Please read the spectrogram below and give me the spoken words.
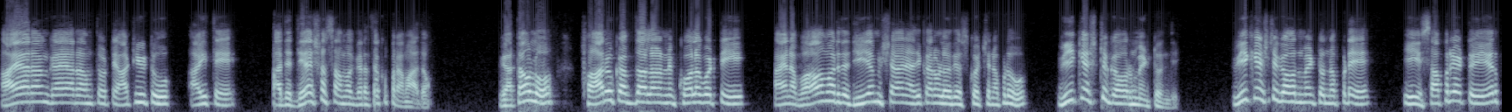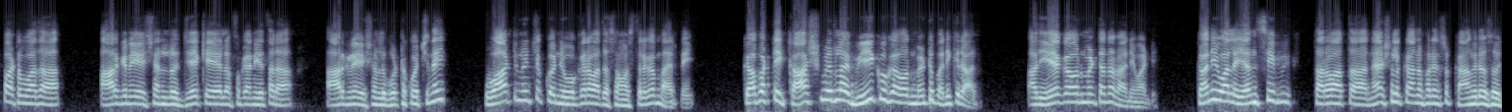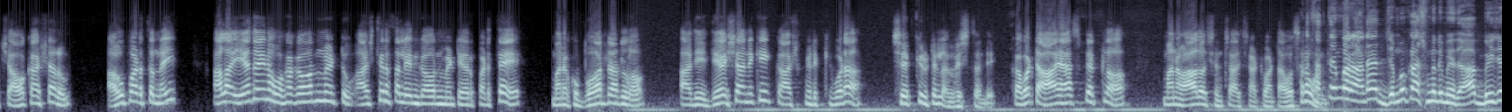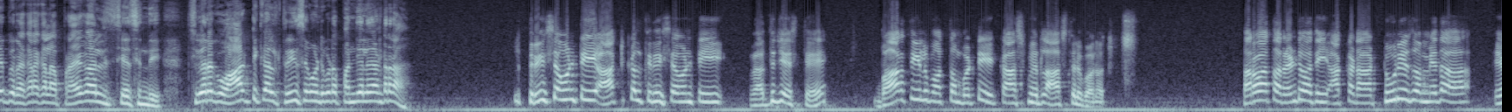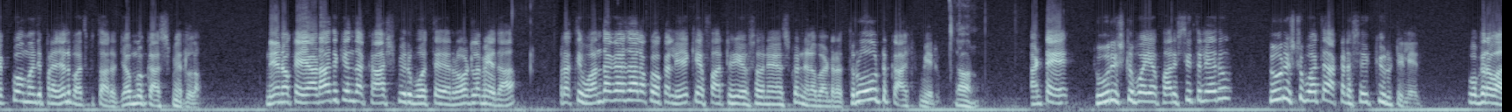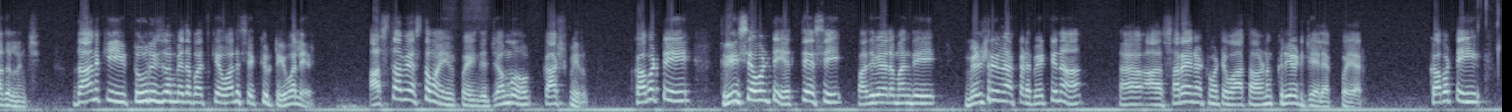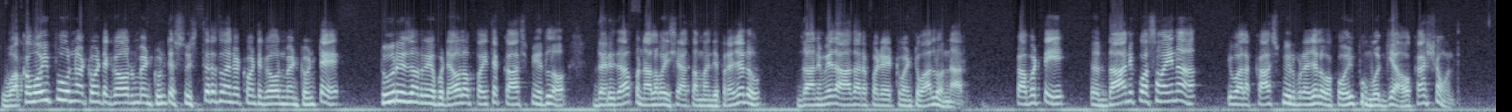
ఆయారాం గయారాం తోటి అటు ఇటు అయితే అది దేశ సమగ్రతకు ప్రమాదం. గతంలో ఫారూక్ అబ్దాలాని కూలగొట్టి ఆయన బావమరిది జిఎం షా అని అధికారంలో తీసుకొచ్చినప్పుడు వీకెస్ట్ గవర్నమెంట్ ఉంది. వీకెస్ట్ గవర్నమెంట్ ఉన్నప్పుడే ఈ సపరేట్ ఏర్పాటువాద ఆర్గనైజేషన్లు జేకేఎల్ఎఫ్ కానీ ఇతర ఆర్గనైజేషన్లు పుట్టుకొచ్చినాయి. వాటి నుంచి కొన్ని ఉగ్రవాద సంస్థలుగా మారినాయి. కాబట్టి కాశ్మీర్లో వీక్ గవర్నమెంట్ పనికిరాదు. అది ఏ గవర్నమెంట్ అయినా రానివ్వండి. కానీ వాళ్ళ ఎన్సీపీ తర్వాత నేషనల్ కాన్ఫరెన్స్ కాంగ్రెస్ వచ్చే అవకాశాలు అవుపడుతున్నాయి. అలా ఏదైనా ఒక గవర్నమెంట్ అస్థిరత లేని గవర్నమెంట్ ఏర్పడితే మనకు బోర్డర్లో అది దేశానికి కాశ్మీర్కి కూడా సెక్యూరిటీ లభిస్తుంది. కాబట్టి ఆ ఆస్పెక్ట్లో లో మనం ఆలోచించాల్సినటువంటి అవసరం సత్యం గారు అంటే జమ్మూ కాశ్మీర్ మీద బీజేపీ రకరకాల ప్రయోగాలు చేసింది. చివరకు ఆర్టికల్ త్రీ సెవెంటీ కూడా పనిచేయలేదంటారా three seventy article three seventy రద్దు చేస్తే భారతీయులు మొత్తం బట్టి కాశ్మీర్లో ఆస్తులు కొనవచ్చు తర్వాత రెండవది అక్కడ టూరిజం మీద ఎక్కువ మంది ప్రజలు బతుకుతారు జమ్మూ కాశ్మీర్లో నేను ఒక ఏడాది కింద కాశ్మీర్ పోతే రోడ్ల మీద ప్రతి వంద గజాలకు ఒక ఏకే ఫార్టీ వేసుకొని నిలబడ్డారు త్రూఅవుట్ కాశ్మీర్. అవును. అంటే టూరిస్ట్ పోయే పరిస్థితి లేదు. టూరిస్ట్ పోతే అక్కడ సెక్యూరిటీ లేదు ఉగ్రవాదుల నుంచి. దానికి టూరిజం మీద బతికే వాళ్ళు సెక్యూరిటీ ఇవ్వలేరు. అస్తవ్యస్తం అయిపోయింది జమ్మూ కాశ్మీర్. కాబట్టి త్రీ సెవెంటీ ఎత్తేసి పదివేల మంది మిలిటరీని అక్కడ పెట్టిన సరైనటువంటి వాతావరణం క్రియేట్ చేయలేకపోయారు. కాబట్టి ఒకవైపు ఉన్నటువంటి గవర్నమెంట్ ఉంటే సుస్థిరతమైనటువంటి గవర్నమెంట్ ఉంటే టూరిజం రేపు డెవలప్ అయితే కాశ్మీర్లో దరిదాపు నలభై శాతం మంది ప్రజలు దాని మీద ఆధారపడేటువంటి వాళ్ళు ఉన్నారు. కాబట్టి దానికోసమైనా ఇవాళ కాశ్మీర్ ప్రజలు ఒకవైపు మొగ్గే అవకాశం ఉంది.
